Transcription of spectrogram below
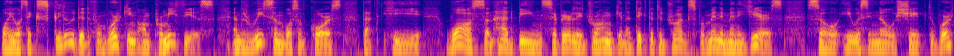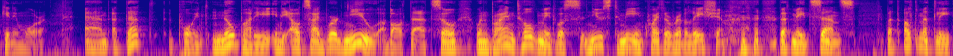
why he was excluded from working on Prometheus. And the reason was, of course, that he was and had been severely drunk and addicted to drugs for many, many years, so he was in no shape to work anymore. And at that point, nobody in the outside world knew about that. So when Brian told me, it was news to me and quite a revelation that made sense. But ultimately,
